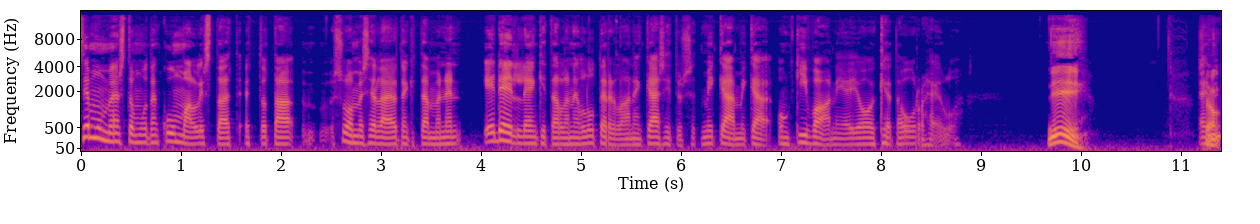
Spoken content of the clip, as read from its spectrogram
Se mun mielestä on muuten kummallista, että, että tota, Suomessa elää jotenkin tämmöinen edelleenkin tällainen luterilainen käsitys, että mikä mikä on kivaa, niin ei ole oikeaa urheilua. Niin. Se on,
